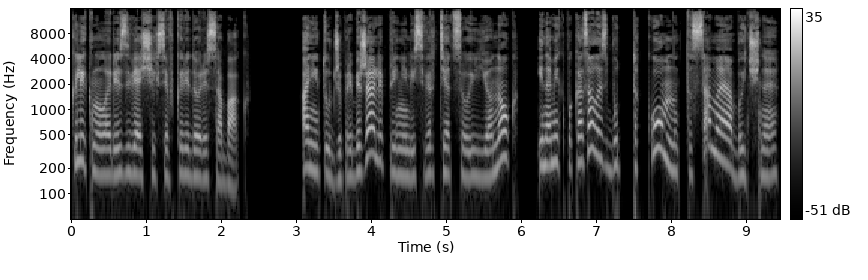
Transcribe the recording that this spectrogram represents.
кликнула резвящихся в коридоре собак. Они тут же прибежали, принялись вертеться у ее ног, и на миг показалось, будто комната самая обычная,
